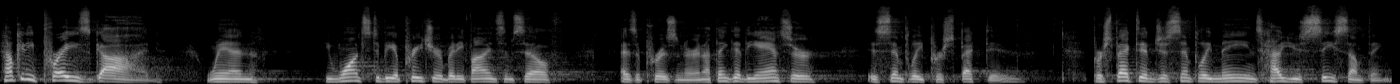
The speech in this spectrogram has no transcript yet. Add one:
how could he praise God when he wants to be a preacher, but he finds himself as a prisoner? And I think that the answer is simply perspective. Perspective just simply means how you see something.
